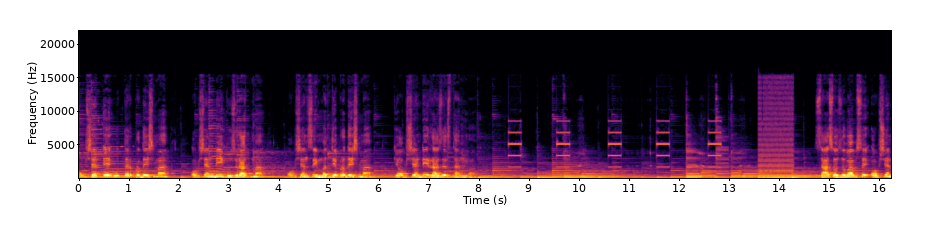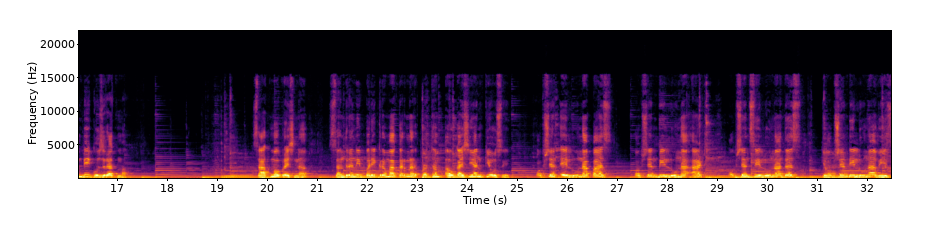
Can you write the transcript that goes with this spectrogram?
ઓપ્શન એ ઉત્તર પ્રદેશમાં. ઓપ્શન બી ગુજરાતમાં. ઓપ્શન સી મધ્યપ્રદેશમાં. કે ઓપ્શન ડી રાજસ્થાનમાં? સાસો જવાબ છે ઓપ્શન બી ગુજરાતમાં. સાતમો પ્રશ્ન ચંદ્રની પરિક્રમા કરનાર પ્રથમ અવકાશયાન કયું છે? ઓપ્શન એ લુના પાસ ઓપ્શન બી લુના આઠ, ઓપ્શન સી લુના દસ કે ઓપ્શન ડી લુના વીસ?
